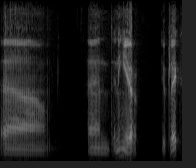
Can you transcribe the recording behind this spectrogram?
Uh, and in here you click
